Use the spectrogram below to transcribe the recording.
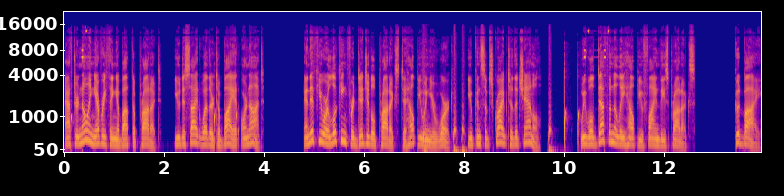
After knowing everything about the product, you decide whether to buy it or not. And if you are looking for digital products to help you in your work, you can subscribe to the channel. We will definitely help you find these products. Goodbye.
